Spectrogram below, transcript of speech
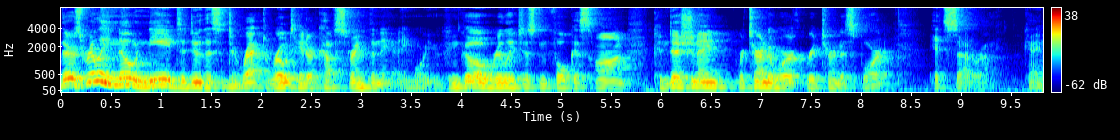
there's really no need to do this direct rotator cuff strengthening anymore. You can go really just and focus on conditioning, return to work, return to sport, etc. Okay,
